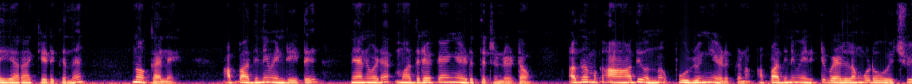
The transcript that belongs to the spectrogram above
തയ്യാറാക്കിയെടുക്കുന്നത്? നോക്കാമല്ലേ അപ്പോൾ അതിന് വേണ്ടിയിട്ട് ഞാനിവിടെ മധുരക്കിഴങ്ങ് എടുത്തിട്ടുണ്ട് കേട്ടോ. അത് നമുക്ക് ആദ്യം ഒന്ന് പുഴുങ്ങിയെടുക്കണം. അപ്പോൾ അതിന് വേണ്ടിയിട്ട് വെള്ളം കൂടെ ഒഴിച്ച്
